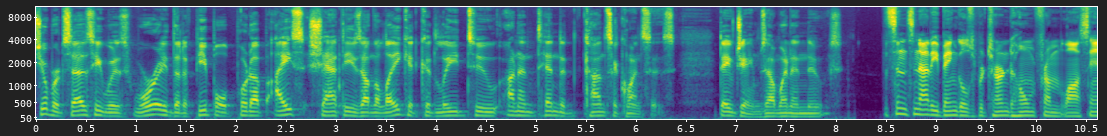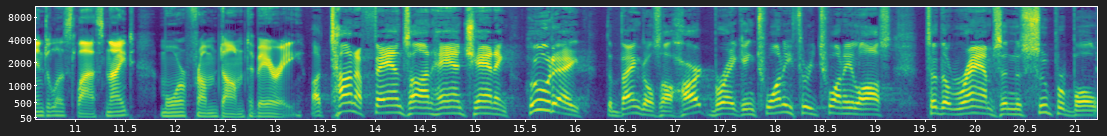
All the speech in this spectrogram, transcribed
Shubert says he was worried that if people put up ice shanties on the lake, it could lead to unintended consequences. Dave James, ONN News. The Cincinnati Bengals returned home from Los Angeles last night. More from Dom Tiberi. A ton of fans on hand chanting, Who Dey? The Bengals, a heartbreaking 23 20 loss to the Rams in the Super Bowl.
